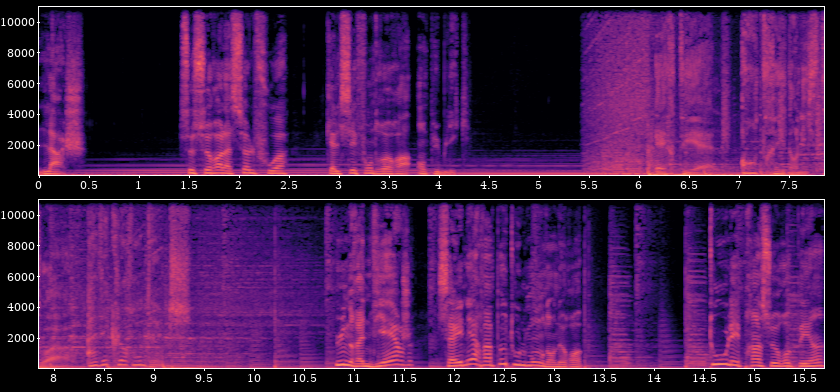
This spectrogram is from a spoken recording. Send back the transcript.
lâchent. Ce sera la seule fois qu'elle s'effondrera en public. RTL, entrée dans l'histoire. Avec Laurent Deutsch. Une reine vierge, ça énerve un peu tout le monde en Europe. Tous les princes européens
